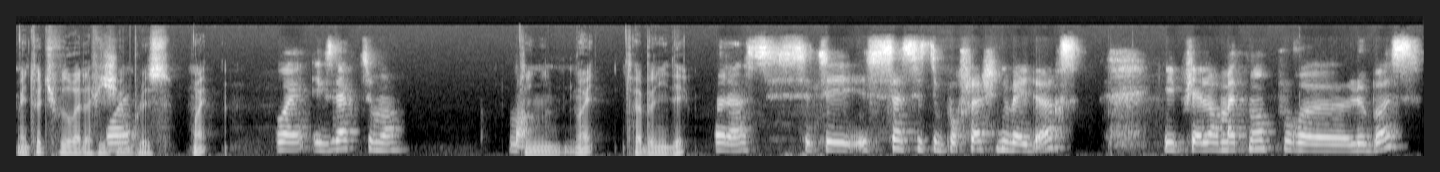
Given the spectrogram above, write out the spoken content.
mais toi tu voudrais l'afficher en plus. Ouais. Ouais, exactement. Bon. Ouais, très bonne idée. Voilà, c'était ça, c'était pour Flash Invaders. Et puis alors maintenant pour euh, le boss,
